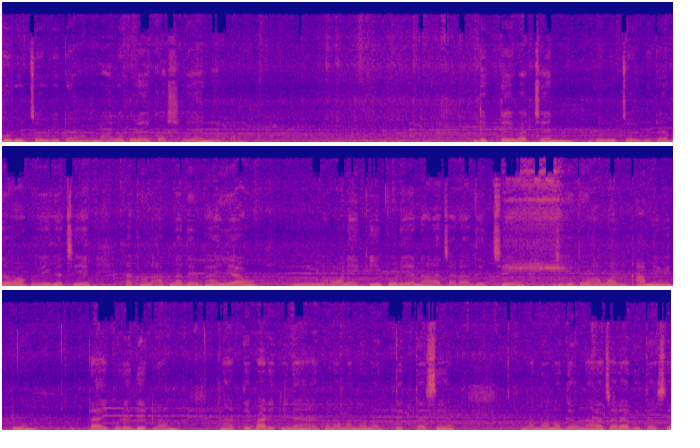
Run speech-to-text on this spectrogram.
গরুর চর্বিটা ভালো করে কষিয়ে নেব। দেখতেই পাচ্ছেন গরুর চর্বিটা দেওয়া হয়ে গেছে। এখন আপনাদের ভাইয়াও অনেক ই করে নাড়াচাড়া দিচ্ছে। যেহেতু আমার, আমিও একটু ট্রাই করে দেখলাম, নাড়তে পারি কি না এখন আমার ননদ দেখতাছে, আমার ননদেও নাড়াচাড়া দিতেছে।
